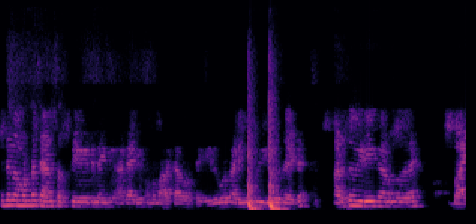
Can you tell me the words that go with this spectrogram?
പിന്നെ നമ്മുടെ ചാനൽ സബ്സ്ക്രൈബ് ചെയ്തിട്ടുണ്ടെങ്കിൽ ആ കാര്യം ഒന്ന് മറക്കാതെ ഓർത്തേക്ക്. ഇതുപോലെ അടിപൊളി വീഡിയോസ് ആയിട്ട് അടുത്ത വീഡിയോ കാണുന്നവരെ ബൈ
